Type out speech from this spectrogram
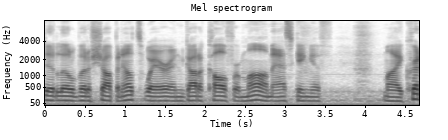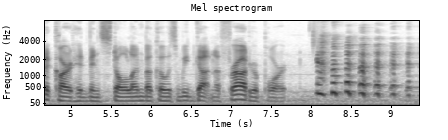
did a little bit of shopping elsewhere and got a call from mom asking if my credit card had been stolen because we'd gotten a fraud report.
